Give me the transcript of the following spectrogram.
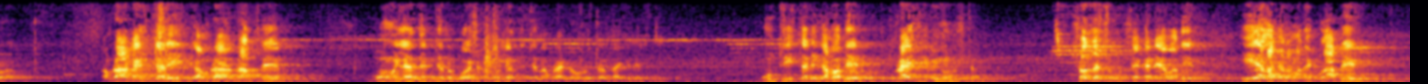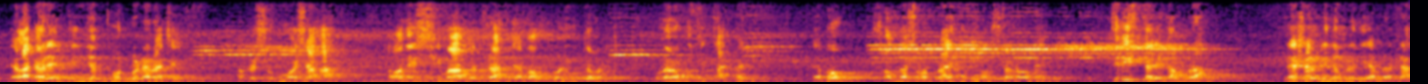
করাবো। আমরা আঠাশ তারিখ আমরা রাত্রে মহিলাদের জন্য, বয়স্ক মহিলাদের জন্য আমরা একটা অনুষ্ঠান তাকে রেখেছি উনত্রিশ তারিখ আমাদের প্রাইজ গিভিং অনুষ্ঠান সন্ধ্যার সময়। সেখানে আমাদের এই এলাকার, আমাদের ক্লাবের এলাকারই তিনজন কর্পোরেটর আছে। আপনার সুকুময় সাহা, আমাদের সীমা দেবরাজ এবং মণিমুক্তাবাড়ি ওনারা উপস্থিত থাকবেন এবং সন্ধ্যার সময় প্রায় গিভিং অনুষ্ঠান হবে। তিরিশ তারিখ আমরা ন্যাশনাল রিদমরে দিয়ে আমরা একটা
